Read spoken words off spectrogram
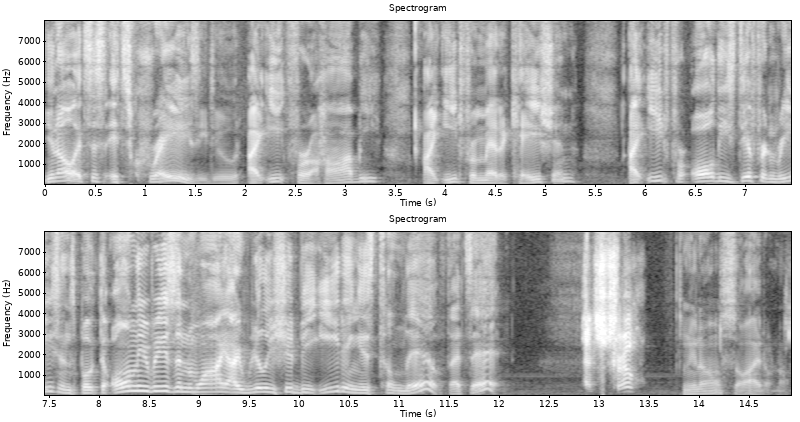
You know it's just it's crazy dude. I eat for a hobby. I eat for medication. I eat for all these different reasons but the only reason why i really should be eating is to live. That's it. That's true. you know so i don't know.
